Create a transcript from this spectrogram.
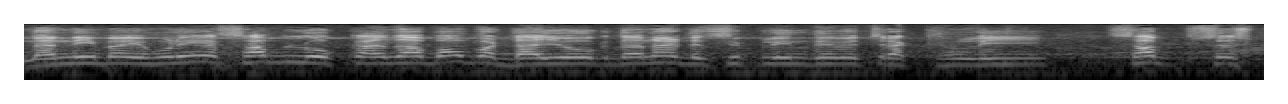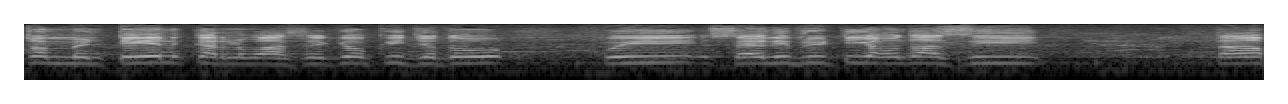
ਨੰਨੀ ਬਾਈ ਹੁਣੀ ਸਭ ਲੋਕਾਂ ਦਾ ਬਹੁਤ ਵੱਡਾ ਯੋਗਦਾਨ ਹੈ ਡਿਸਪਲਿਨ ਦੇ ਵਿੱਚ ਰੱਖਣ ਲਈ, ਸਭ ਸਿਸਟਮ ਮੇਨਟੇਨ ਕਰਨ ਵਾਸਤੇ, ਕਿਉਂਕਿ ਜਦੋਂ ਕੋਈ ਸੈਲੀਬ੍ਰਿਟੀ ਆਉਂਦਾ ਸੀ, ਤਾਂ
